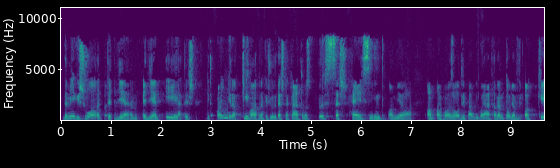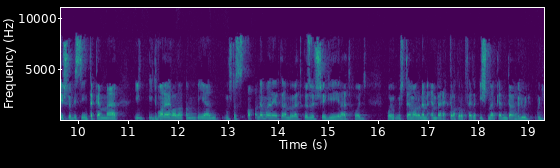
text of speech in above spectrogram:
de mégis volt egy ilyen, egy ilyen élet, és itt annyira kihaltnak és üresnek láttam az összes helyszínt, ami a, ahol az Old Republic-ba jártam. Nem tudom, hogy a, a későbbi szinteken már így, így van-e valamilyen, most az, a, nem olyan értelemben vett közösségi élet, hogy, hogy most nem arra nem emberekkel akarok fejteni ismerkedni, de hogy úgy, úgy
